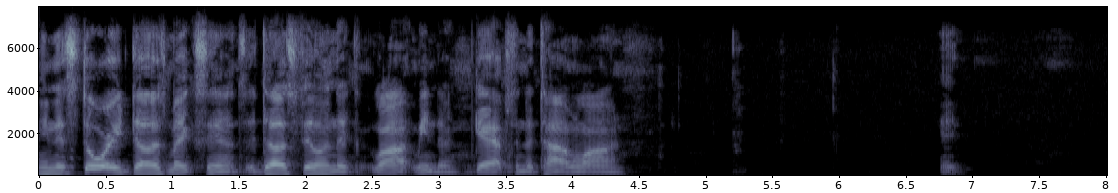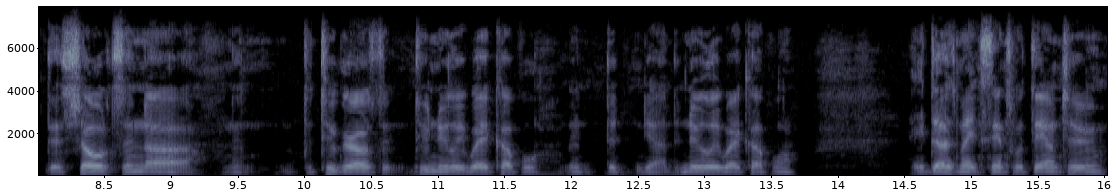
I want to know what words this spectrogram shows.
I mean, this story does make sense. It does fill in the line. I mean, the gaps in the timeline. It, the Schultz and uh, the, the two girls, the two newlywed couple, the, the yeah, the newlywed couple. It does make sense with them too.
